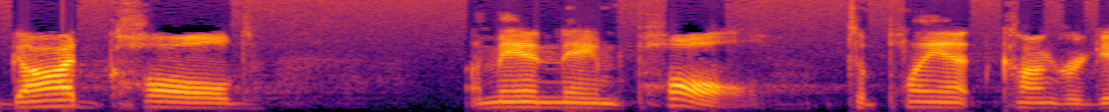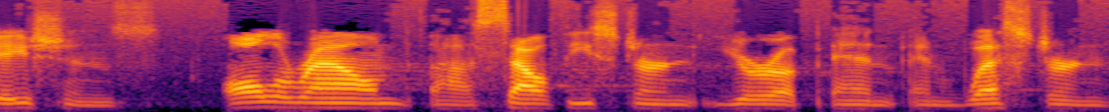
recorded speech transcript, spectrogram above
God called a man named Paul to plant congregations all around uh, southeastern Europe and, and western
